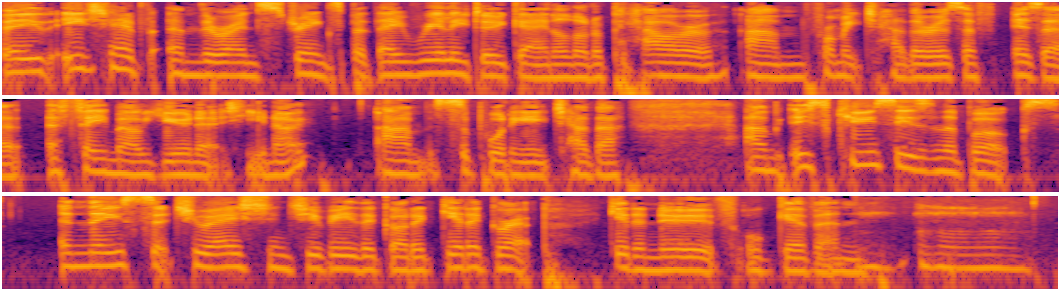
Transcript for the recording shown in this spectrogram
They each have um, their own strengths, but they really do gain a lot of power um, from each other as a as a, a female unit. You know, um, supporting each other. As Q says in the books, in these situations, you've either got to get a grip, get a nerve, or give in. Mm-hmm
